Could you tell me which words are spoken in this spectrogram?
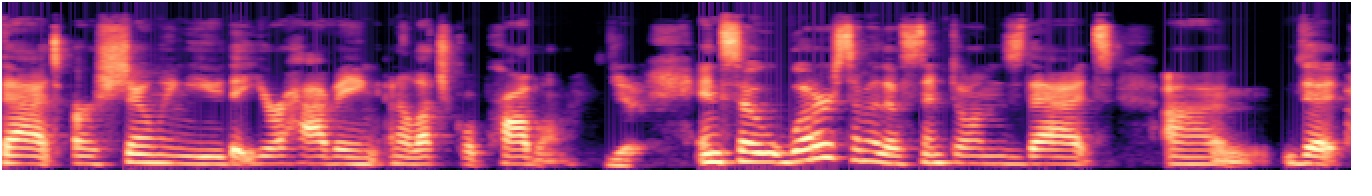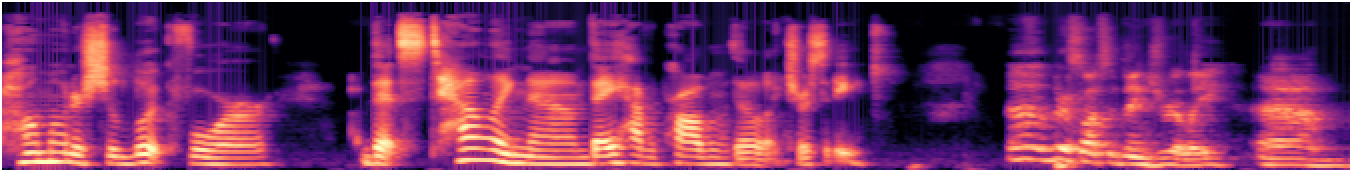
that are showing you that you're having an electrical problem. Yeah. And so, what are some of those symptoms that um, that homeowners should look for that's telling them they have a problem with the electricity? Um, there's lots of things, really. Um,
